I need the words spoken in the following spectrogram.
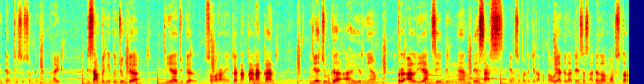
tidak disusun dengan baik di samping itu juga dia juga seorang yang kekanak-kanakan dia juga akhirnya beraliansi dengan Desas. Yang seperti kita ketahui adalah Desas adalah monster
